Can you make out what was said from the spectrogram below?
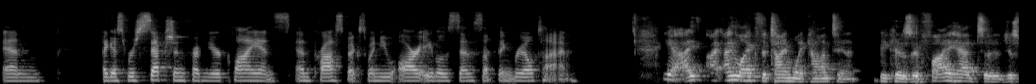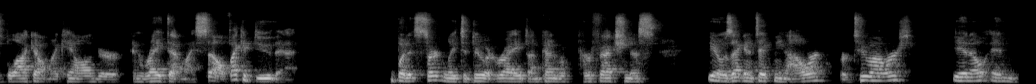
and I guess reception from your clients and prospects when you are able to send something real time? Yeah, I, I like the timely content because if I had to just block out my calendar and write that myself, I could do that. But it's certainly to do it right. I'm kind of a perfectionist. You know, is that going to take me an hour or two hours? You know, and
